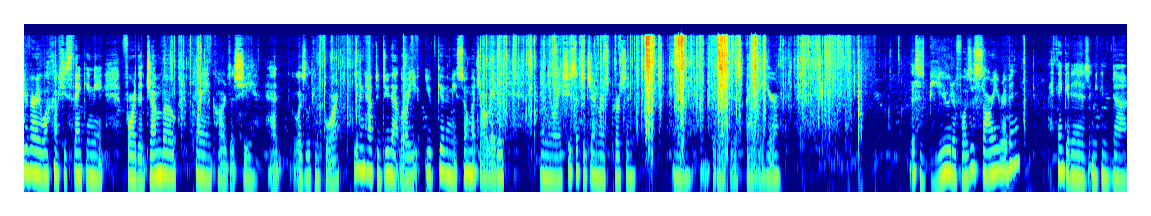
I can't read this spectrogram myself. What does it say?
You're very welcome. She's thanking me for the jumbo playing cards that she had was looking for. You didn't have to do that, Lori. You, you've given me so much already. Anyway, she's such a generous person. And get into this baggie here. This is beautiful. Is this sari ribbon? I think it is. And you can uh,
